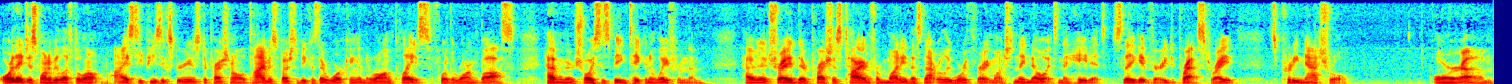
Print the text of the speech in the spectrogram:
Or they just want to be left alone. ISTPs experience depression all the time, especially because they're working in the wrong place for the wrong boss, having their choices being taken away from them, having to trade their precious time for money that's not really worth very much, and they know it and they hate it. So they get very depressed, right? It's pretty natural. Or, um,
